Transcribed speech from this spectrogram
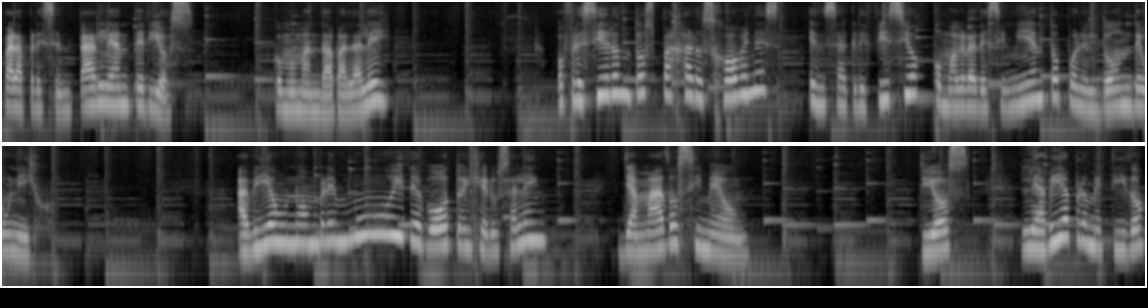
para presentarle ante Dios, como mandaba la ley ofrecieron dos pájaros jóvenes en sacrificio como agradecimiento por el don de un hijo. Había un hombre muy devoto en Jerusalén llamado Simeón. Dios le había prometido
